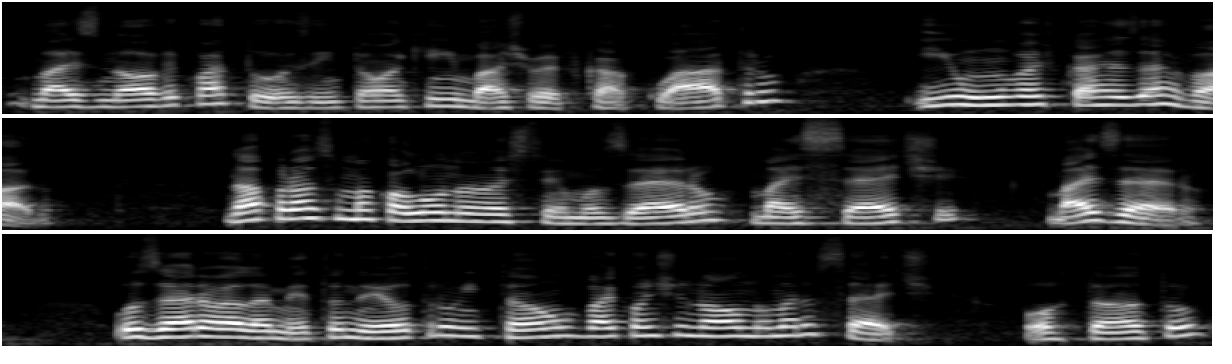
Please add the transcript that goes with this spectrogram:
mais 9, 14. Então, aqui embaixo vai ficar 4 e 1 vai ficar reservado. Na próxima coluna nós temos 0 mais 7 mais 0. O zero é o elemento neutro, então vai continuar o número 7. Portanto,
